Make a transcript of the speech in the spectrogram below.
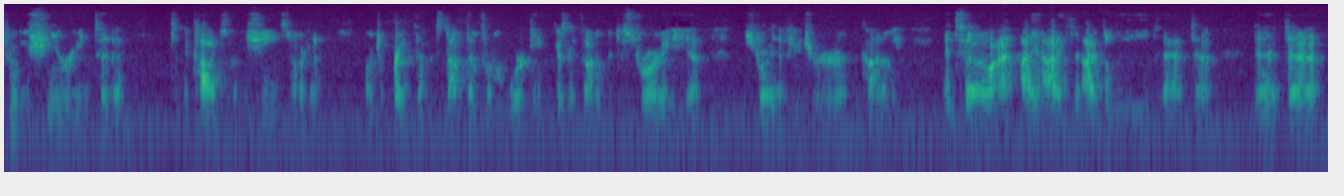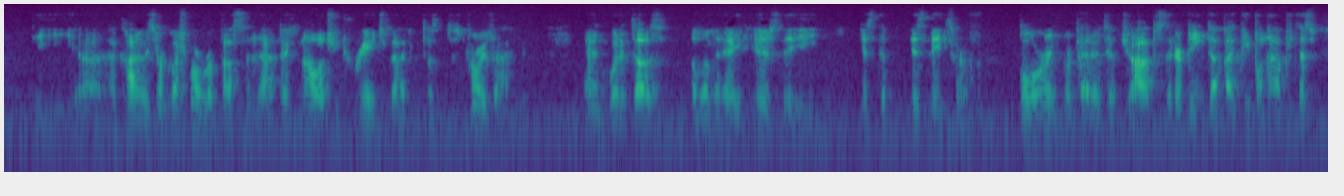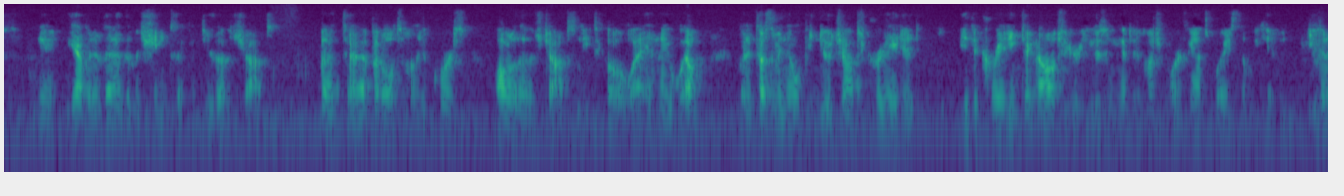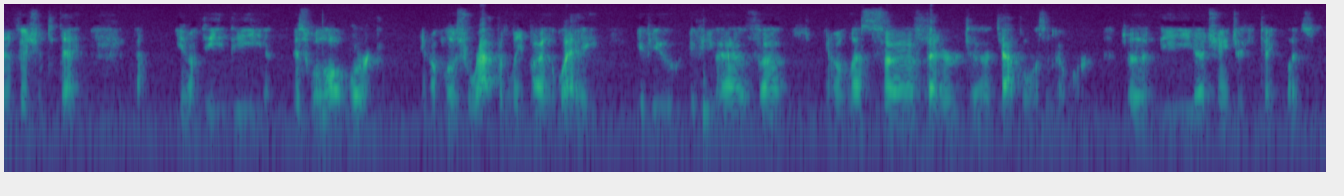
threw machinery into the to the cogs of the machines in order to, order to break them and stop them from working because they thought it would destroy uh, destroy the future economy. And so I, I, I believe that uh, that uh, the uh, economies are much more robust than that. Technology creates value, it doesn't destroy value. And what it does eliminate is the is the is the sort of boring, repetitive jobs that are being done by people now because you, you haven't invented the machines that can do those jobs. But uh, but ultimately, of course, all of those jobs need to go away, and they will. But it doesn't mean there won't be new jobs created, either creating technology or using it in much more advanced ways than we can even envision today. You know, the, the this will all work, you know, most rapidly. By the way, if you if you have uh, you know less uh, fettered uh, capitalism at work, so that the uh, changes can take place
